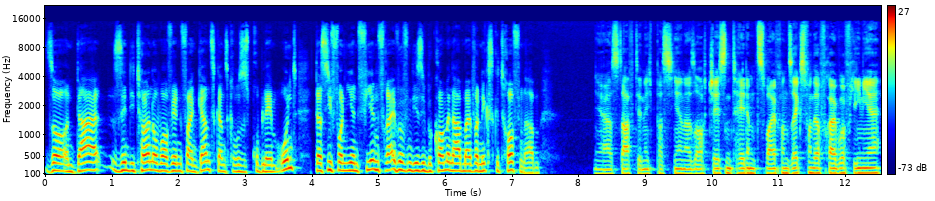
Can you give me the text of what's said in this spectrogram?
So, und da sind die Turnover auf jeden Fall ein ganz, ganz großes Problem. Und dass sie von ihren vielen Freiwürfen, die sie bekommen haben, einfach nichts getroffen haben. Ja, das darf dir nicht passieren. Also auch Jason Tatum, zwei von sechs von der Freiwurflinie.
